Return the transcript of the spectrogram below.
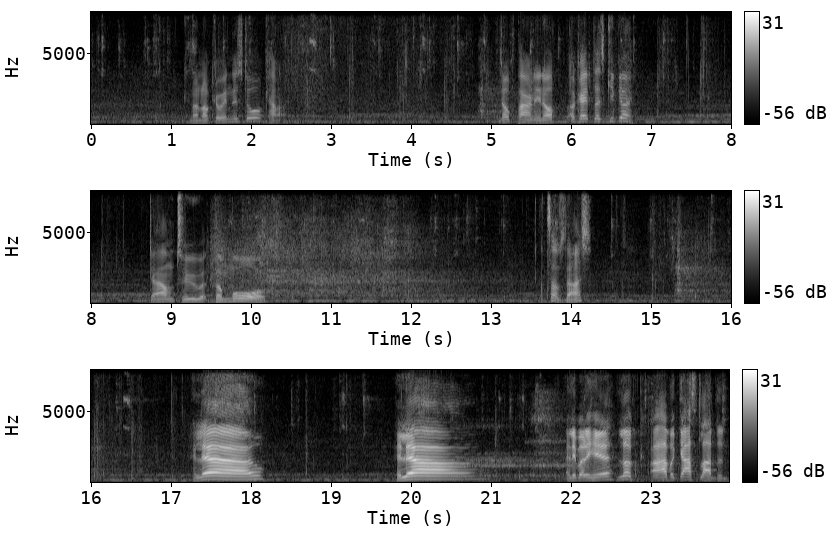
Can I not go in this door? Can I? Nope, apparently not. Okay, let's keep going. Down to the morgue. That sounds nice. Hello? Hello? Anybody here? Look, I have a gas lantern.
